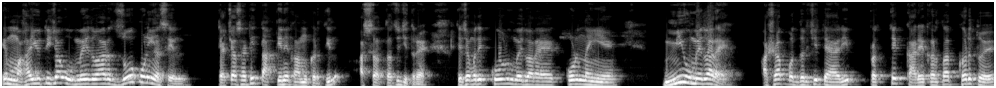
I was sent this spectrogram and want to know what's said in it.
हे महायुतीच्या उमेदवार जो कोणी असेल त्याच्यासाठी ताकदीने काम करतील असं आत्ताचं चित्र आहे. त्याच्यामध्ये कोण उमेदवार आहे कोण नाही आहे मी उमेदवार आहे अशा पद्धतीची तयारी प्रत्येक कार्यकर्ता करतोय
